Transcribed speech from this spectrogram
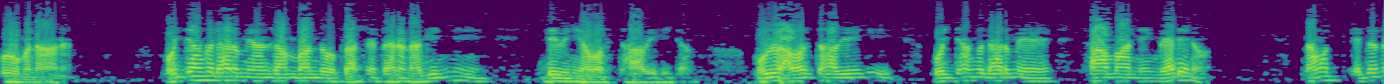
උවමනා නැහැ. බොද්ධංග ධර්මයන් සම්බන්ධව ප්‍රශ්න පැන නගින්නේ දෙවෙනි අවස්ථාවේ හිටන්. මුල් අවස්ථාවේදී බොද්ධංග ධර්මයේ සාමාන්‍යයෙන් වැඩෙනවා. නමුත් එතන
